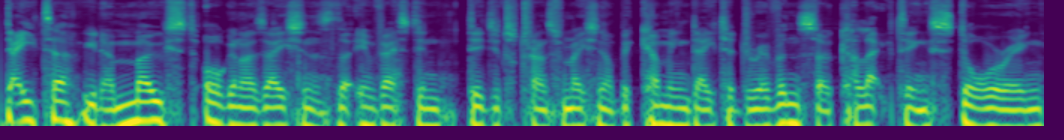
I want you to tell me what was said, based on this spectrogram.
data, you know, most organizations that invest in digital transformation are becoming data driven. So collecting, storing,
